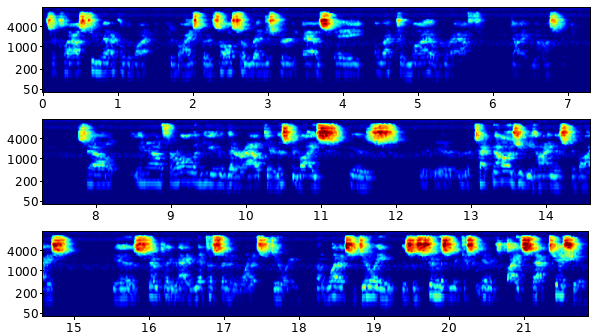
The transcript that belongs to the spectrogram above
it's a class two medical devi- device, but it's also registered as a electromyograph diagnostic. So, you know, for all of you that are out there, this device is the technology behind this device is simply magnificent in what it's doing. But what it's doing is as soon as it excites that tissue,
